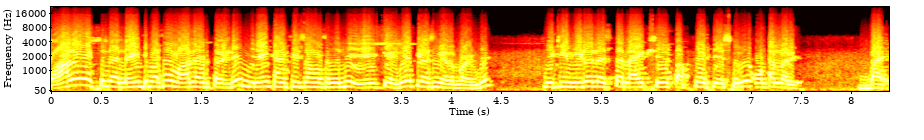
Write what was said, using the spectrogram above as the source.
వాళ్ళే వస్తుంది నైన్టీ పర్సెంట్ వాళ్ళే అడుగుతారండి. మీరేం కన్ఫ్యూజ్ అవసరం లేదు ఏ- ఇదే ప్లేస్ నిలబడండి. మీకు ఈ వీడియో నచ్చితే లైక్ చేసి సబ్స్క్రైబ్ చేసుకుని ఉంటాను మరి. బాయ్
